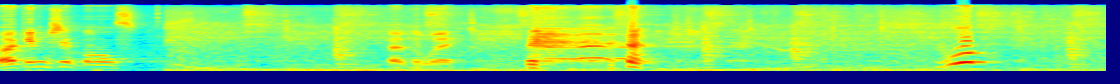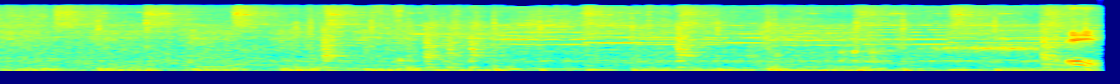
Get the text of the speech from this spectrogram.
Fucking shitballs. By the way. Whoop! Hey.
